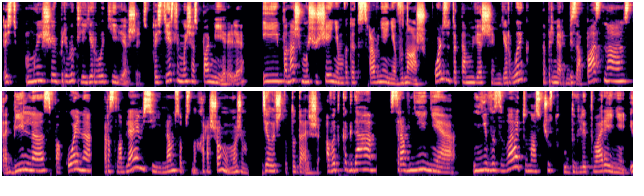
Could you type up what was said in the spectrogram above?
То есть мы еще и привыкли ярлыки вешать. То есть если мы сейчас померили, и по нашим ощущениям вот это сравнение в нашу пользу, тогда мы вешаем ярлык, например, безопасно, стабильно, спокойно, расслабляемся, и нам, собственно, хорошо, мы можем делать что-то дальше. А вот когда сравнение не вызывает у нас чувство удовлетворения и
